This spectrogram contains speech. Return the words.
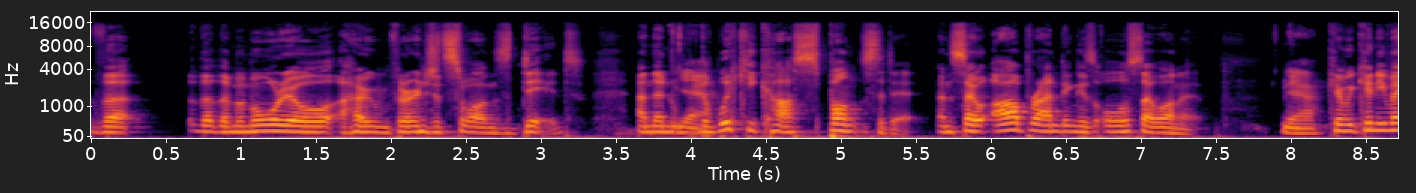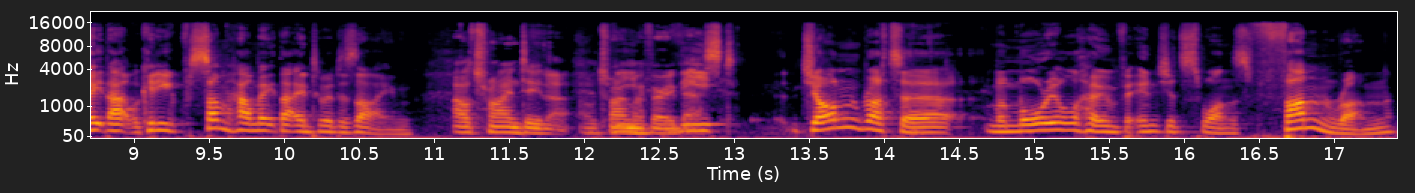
that that the Memorial Home for Injured Swans did, and then Yeah. the WikiCast sponsored it, and so our branding is also on it. Yeah, Can we? Can you make that? Can you somehow make that into a design? I'll try and do that. I'll try my very The best. John Rutter Memorial Home for Injured Swans Fun Run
